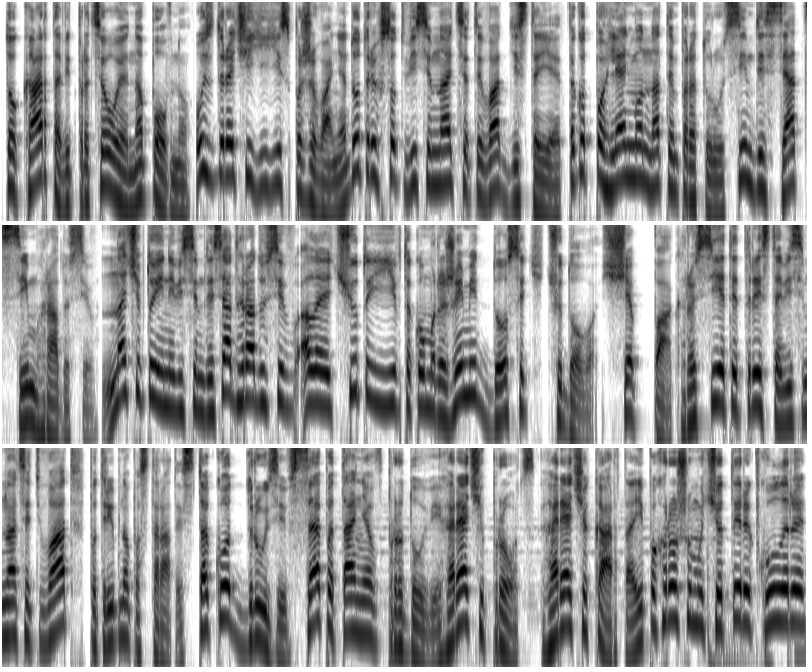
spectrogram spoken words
то карта відпрацьовує наповну. Ось, до речі, її споживання до 318 Вт дістає. Так от погляньмо на температуру 77 градусів. Начебто і не 80 градусів, але чути її в такому режимі досить чудово. Ще пак, розсіяти 318 Вт потрібно постаратись. Так от, друзі, все питання в продуві. Гарячий проц, гарячий карта, і по-хорошому 4 кулери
